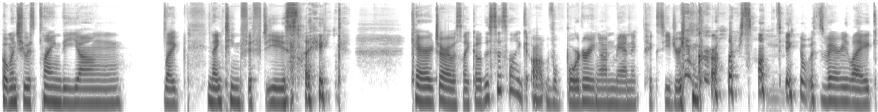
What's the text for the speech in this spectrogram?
but when she was playing the young, like 1950s, like character, I was like, oh, this is like bordering on manic pixie dream girl or mm. something. It was very like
